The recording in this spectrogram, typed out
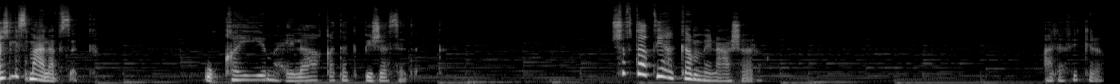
اجلس مع نفسك وقيم علاقتك بجسدك. شوف تعطيها كم من عشرة؟ على فكرة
